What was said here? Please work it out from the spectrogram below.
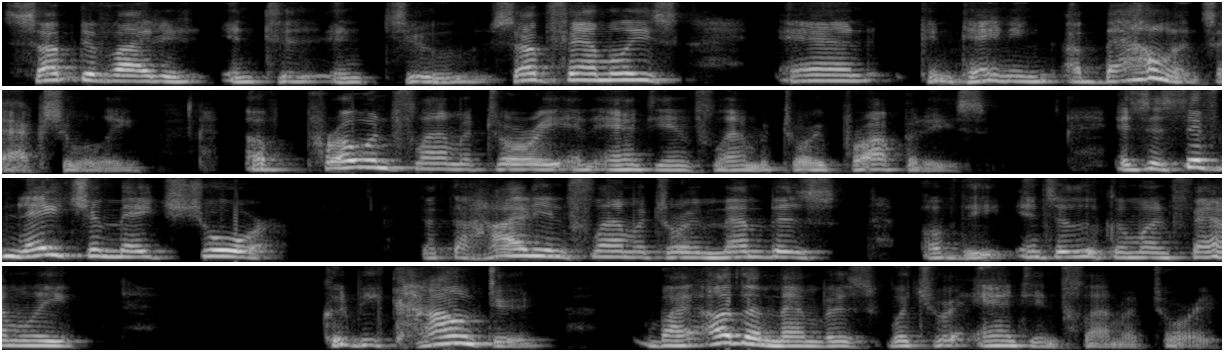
subdivided into, into subfamilies and containing a balance, actually, of pro-inflammatory and anti-inflammatory properties. It's as if nature made sure that the highly inflammatory members of the interleukin 1 family could be countered by other members which were anti inflammatory.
